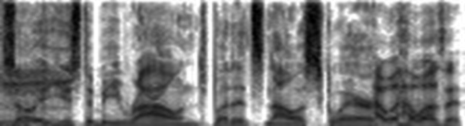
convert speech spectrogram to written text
So it mm. used to be round, but it's now a square. How, how was it?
